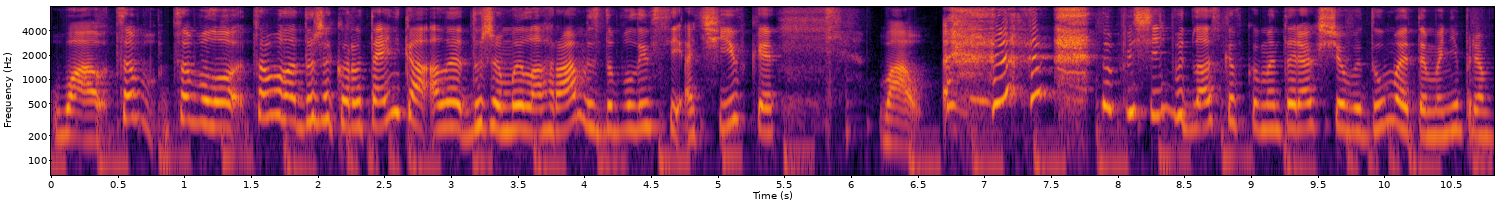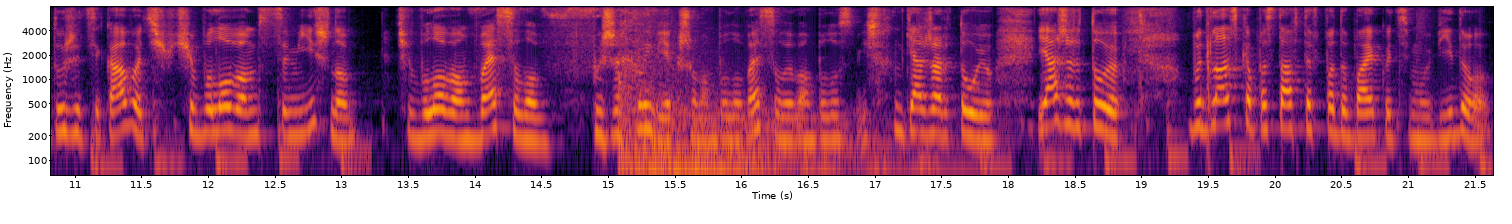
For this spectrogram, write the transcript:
Вау, це, це, було, це була дуже коротенька, але дуже мила гра. Ми здобули всі ачівки. Вау. Напишіть, будь ласка, в коментарях, що ви думаєте. Мені прям дуже цікаво, чи, було вам смішно, чи було вам весело. Ви жахливі, якщо вам було весело і вам було смішно. Я жартую. Я жартую. Будь ласка, поставте вподобайку цьому відео,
